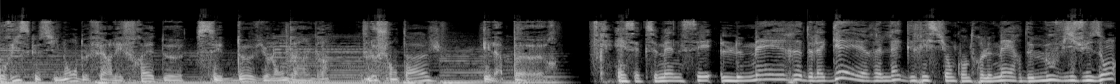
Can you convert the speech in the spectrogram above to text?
au risque sinon de faire les frais de ces deux violons d'ingres, le chantage et la peur. Et cette semaine, c'est le maire de la guerre, l'agression contre le maire de Louvis-Juson.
